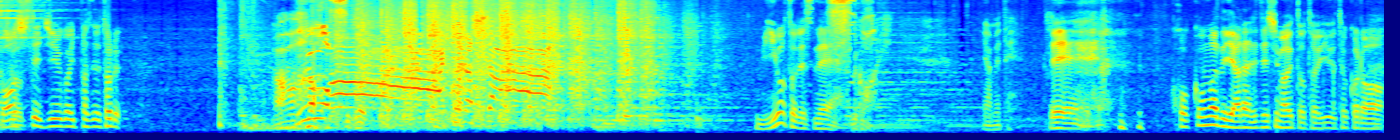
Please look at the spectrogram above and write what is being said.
そして15一発で取る。ああすごい。来ました。見事ですね。すごい。やめて。ええ。ー、ここまでやられてしまうとというところ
